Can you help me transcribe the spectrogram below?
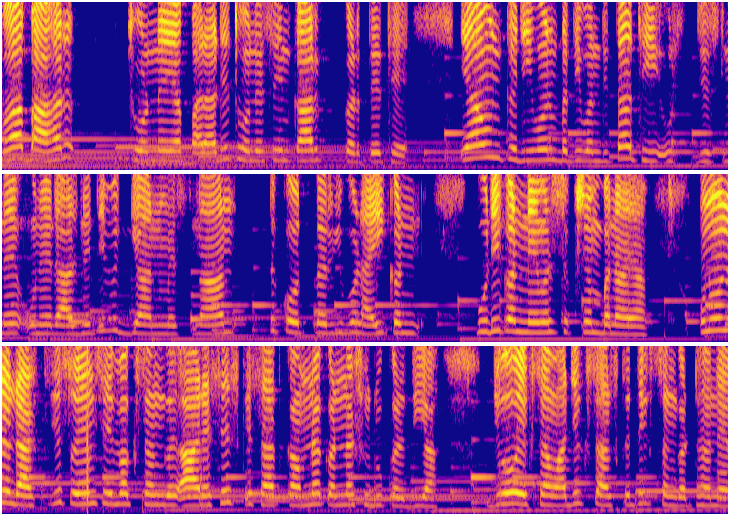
वह बाहर छोड़ने या पराजित होने से इनकार करते थे यह उनके जीवन प्रतिबंधिता थी उस जिसने उन्हें राजनीति विज्ञान में स्नातकोत्तर की पढ़ाई कर, पूरी करने में सक्षम बनाया। उन्होंने राष्ट्रीय स्वयंसेवक संघ आरएसएस के साथ कामना करना शुरू कर दिया। जो एक सामाजिक, सांस्कृतिक संगठन है,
